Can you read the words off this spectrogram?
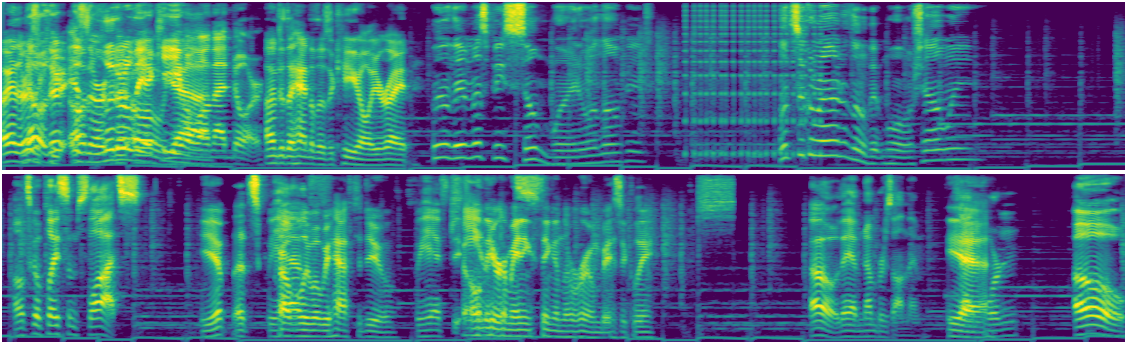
Oh yeah, there is. no, a key- there oh, is there- there- literally a oh, keyhole yeah. on that door. Under the handle, there's a keyhole. You're right. Well, there must be some way to unlock it. Let's look around a little bit more, shall we? Let's go play some slots. Yep, that's We probably have- what we have to do. We have The only remaining thing in the room, basically. Oh, they have numbers on them. Is that Yeah. important? Oh,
